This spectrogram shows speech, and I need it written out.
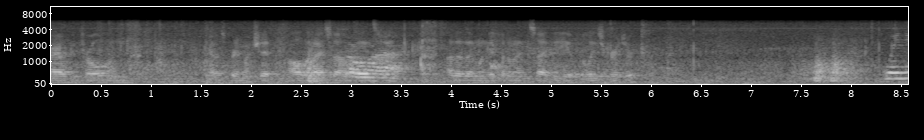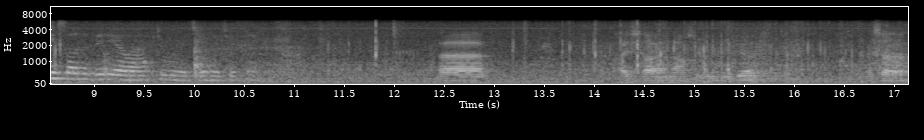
patrol, and that was pretty much it, all that I saw. of the So, incident, Other than when they put them inside the uh, police cruiser. When you saw the video afterwards, what did you think? Uh, I saw an officer do a good. I saw,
